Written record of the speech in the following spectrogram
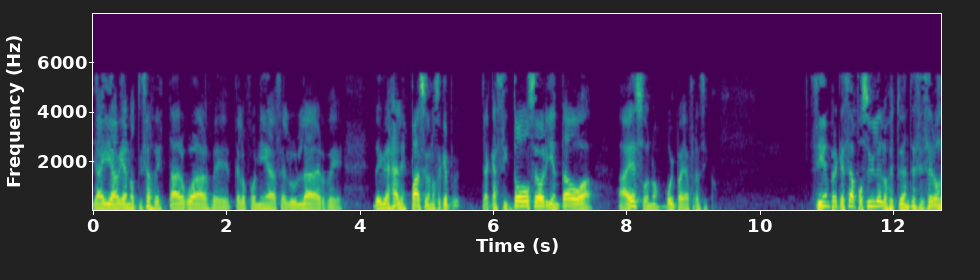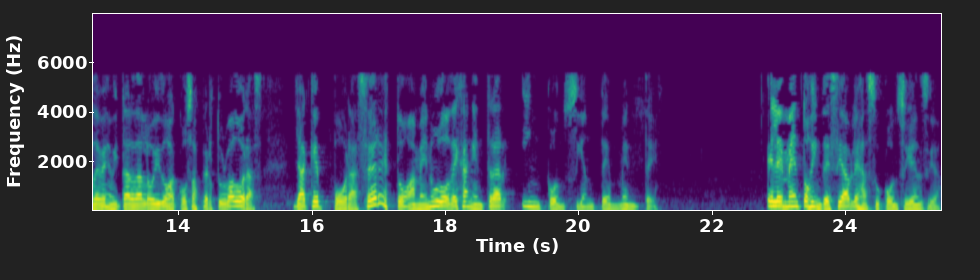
y ahí había noticias de Star Wars, de telefonía celular, de, de viaje al espacio, no sé qué, o sea, casi todo se ha orientado a, a eso, ¿no? Voy para allá, Francisco. Siempre que sea posible, los estudiantes sinceros deben evitar darle oídos a cosas perturbadoras, ya que por hacer esto a menudo dejan entrar inconscientemente elementos indeseables a su conciencia.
